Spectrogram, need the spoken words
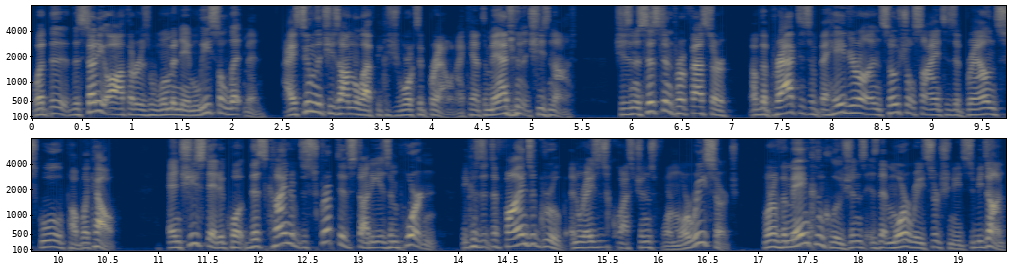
What the, the study author is a woman named Lisa Littman. I assume that she's on the left because she works at Brown. I can't imagine that she's not. She's an assistant professor of the practice of behavioral and social sciences at Brown School of Public Health. And she stated, quote, this kind of descriptive study is important because it defines a group and raises questions for more research. One of the main conclusions is that more research needs to be done.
